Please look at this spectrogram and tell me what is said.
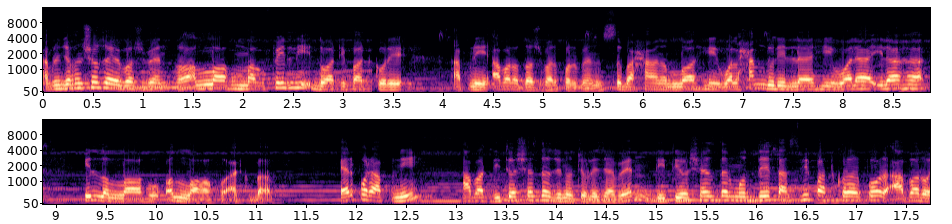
আপনি যখন সোজা হয়ে বসবেন আল্লাহ মাগফিরলি দোয়াটি পাঠ করে আপনি আবারও দশ বার পড়বেন সুবাহান আল্লাহি ওয়ালা ইলাহা আল্লাহু আকবার। এরপর আপনি আবার দ্বিতীয় সাজদার জন্য চলে যাবেন। দ্বিতীয় সাজদার মধ্যে তাসবি পাঠ করার পর আবারও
